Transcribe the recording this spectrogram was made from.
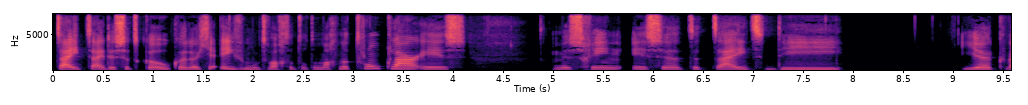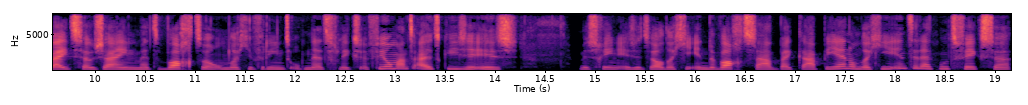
tijd tijdens het koken dat je even moet wachten tot de magnetron klaar is. Misschien is het de tijd die je kwijt zou zijn met wachten omdat je vriend op Netflix een film aan het uitkiezen is. Misschien is het wel dat je in de wacht staat bij KPN omdat je je internet moet fixen.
